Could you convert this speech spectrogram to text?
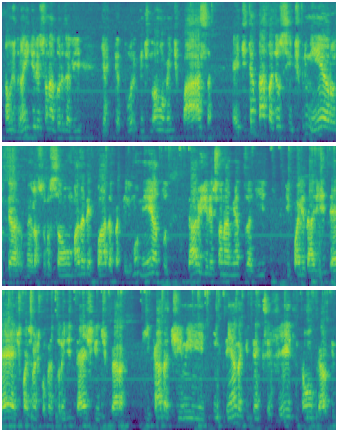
Então, os grandes direcionadores ali de arquitetura que a gente normalmente passa é de tentar fazer o simples primeiro, ter a melhor solução mais adequada para aquele momento, dar os direcionamentos ali de qualidade de teste, quais são as coberturas de teste que a gente espera que cada time entenda que tem que ser feito. Então, eu quero que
